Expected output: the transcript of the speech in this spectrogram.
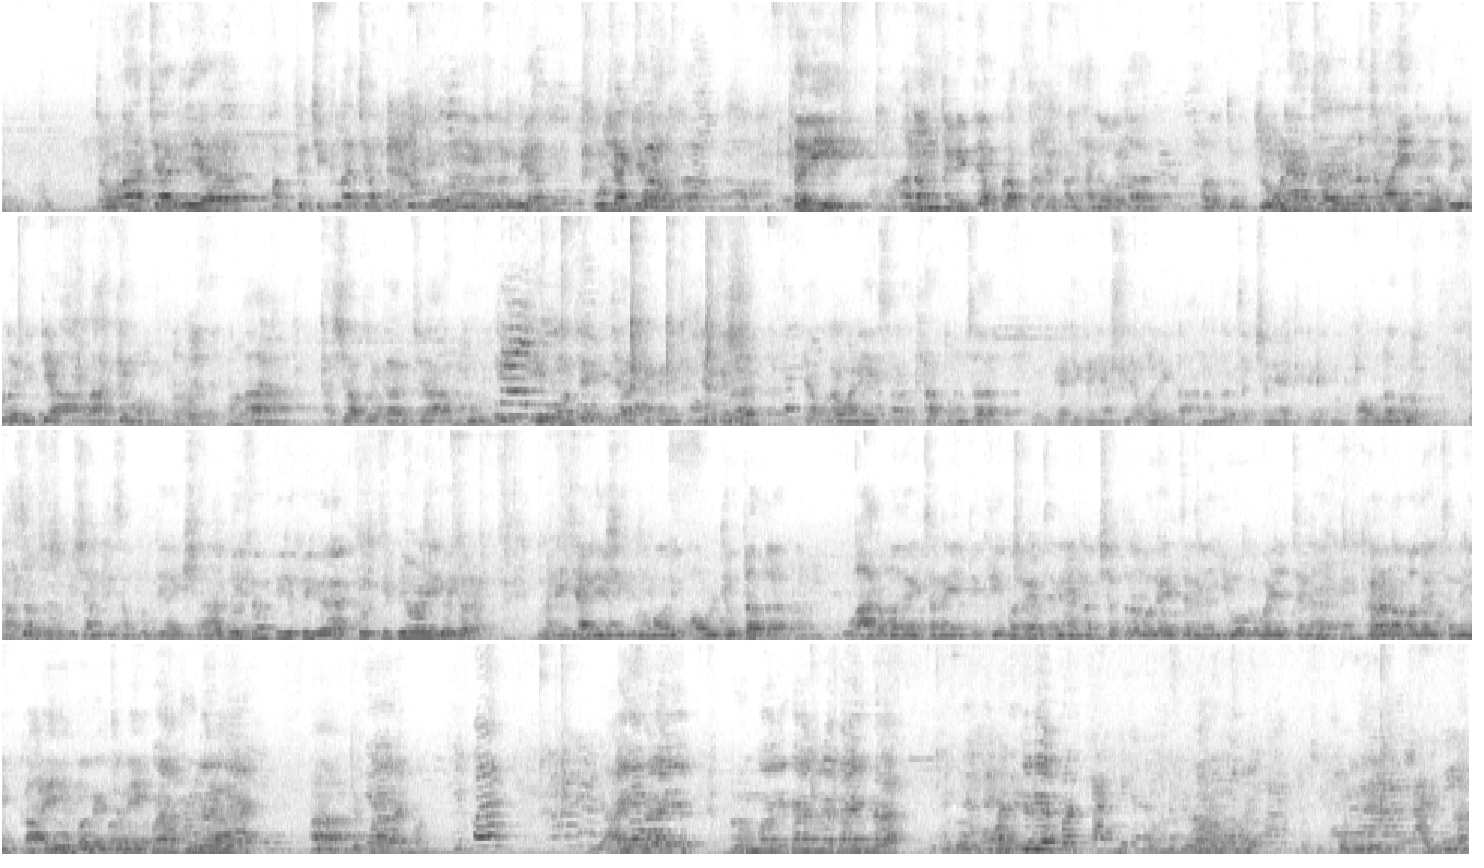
द्रोणाचार्य फक्त चिखलाच्या मूर्ती ठेवून एकलव्य पूजा केला होता. तरी अनंत विद्या प्राप्त त्यांना झाल्या होता. परंतु द्रोणाचार्यालाच माहिती नव्हतं एवढं विद्या राहते म्हणून. हा. अशा प्रकारच्या मूर्ती ठेवून त्यांच्या ठिकाणी पूजा केलं त्याप्रमाणे श्रद्धा तुमचा या ठिकाणी असल्यामुळे एका आनंदाचा क्षण या ठिकाणी आपण पाहू लागलो. असंच सुख शांती समृद्धी दसरा. आणि ज्या दिवशी गुरुमावली पाऊल ठेवतात वार बघायचं नाही तिथी बघायचं नाही नक्षत्र बघायचं नाही योग बघायचं नाही कर्ण बघायचं नाही काही बघायचं नाही. ज्या- हा. गुरुमावली काय म्हणत आई जरा पटकन ये, पट? कोणी द्यायचे?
